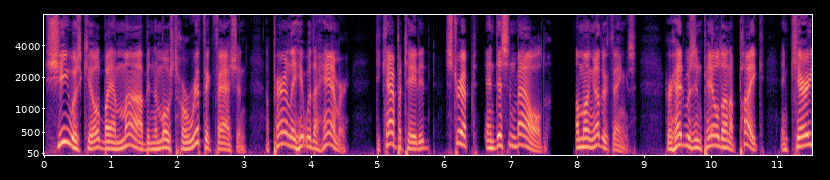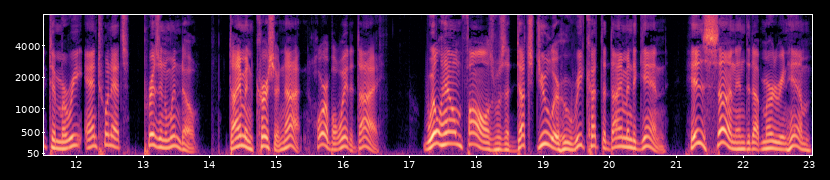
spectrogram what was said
She was killed by a mob in the most horrific fashion, apparently hit with a hammer, decapitated, stripped, and disemboweled, among other things. Her head was impaled on a pike and carried to Marie Antoinette's prison window. Diamond curse or not, horrible way to die. Wilhelm Fals was a Dutch jeweler who recut the diamond again. His son ended up murdering him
